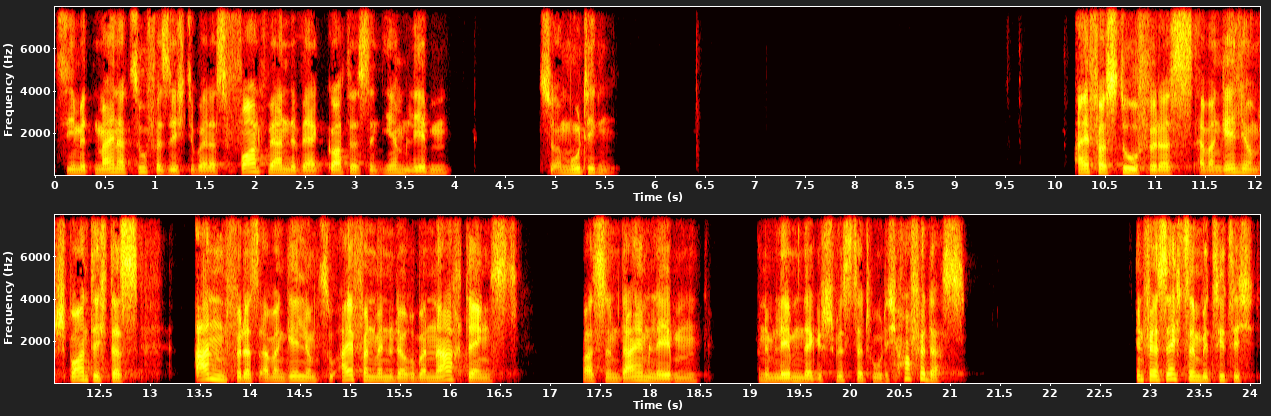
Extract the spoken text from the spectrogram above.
sie mit meiner Zuversicht über das fortwährende Werk Gottes in ihrem Leben zu ermutigen. Eiferst du für das Evangelium? Spornt dich das an, für das Evangelium zu eifern, wenn du darüber nachdenkst, was in deinem Leben und im Leben der Geschwister tut? Ich hoffe das. In Vers 16 bezieht sich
